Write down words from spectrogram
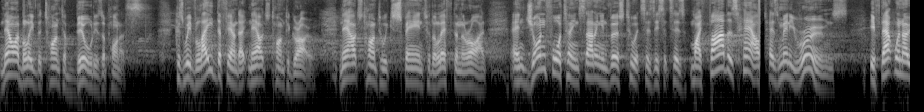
now I believe the time to build is upon us. Because we've laid the foundation, now it's time to grow. Now it's time to expand to the left and the right. And John 14, starting in verse 2, it says this it says, My Father's house has many rooms. If that were no,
